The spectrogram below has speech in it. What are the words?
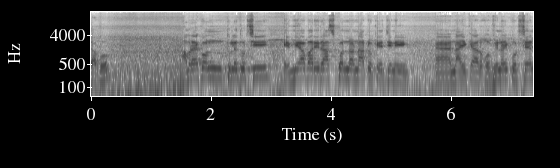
যাব। আমরা এখন তুলে ধরছি এই মিয়াবাড়ির রাজকন্যা নাটকে যিনি নায়িকার অভিনয় করছেন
